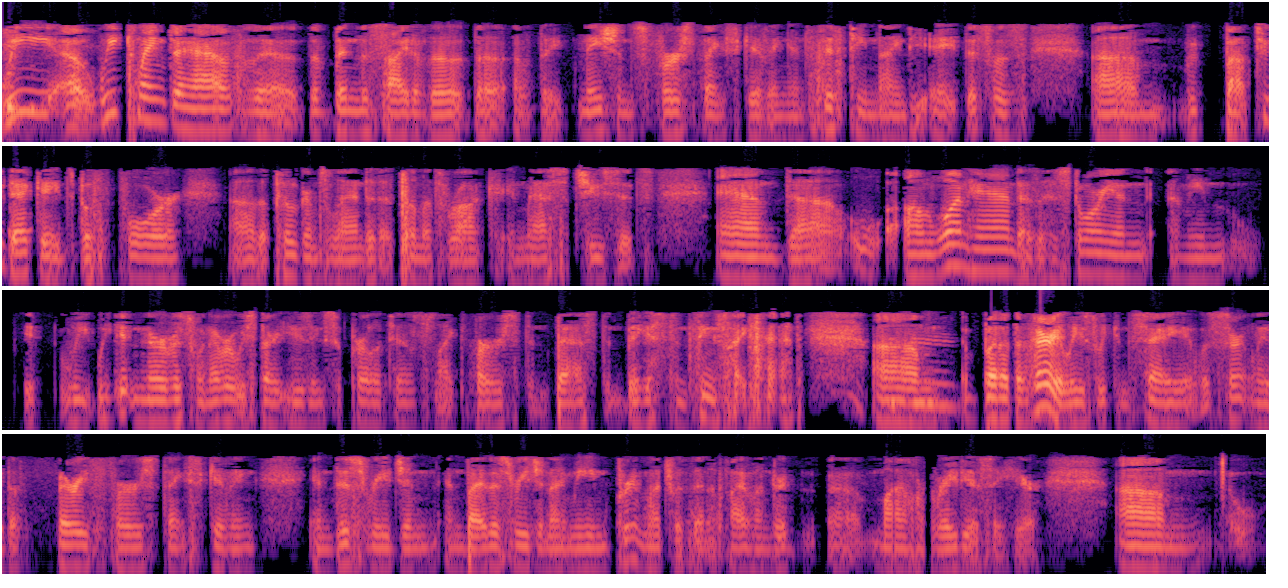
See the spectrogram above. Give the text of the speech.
We uh, we claim to have the, the been the site of the, the of the nation's first Thanksgiving in 1598. This was um, about two decades before uh, the Pilgrims landed at Plymouth Rock in Massachusetts. And uh, on one hand, as a historian, I mean, it, we we get nervous whenever we start using superlatives like first and best and biggest and things like that. Um, mm-hmm. But at the very least, we can say it was certainly the very first Thanksgiving in this region, and by this region I mean pretty much within a 500 uh, mile radius of here. Um,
